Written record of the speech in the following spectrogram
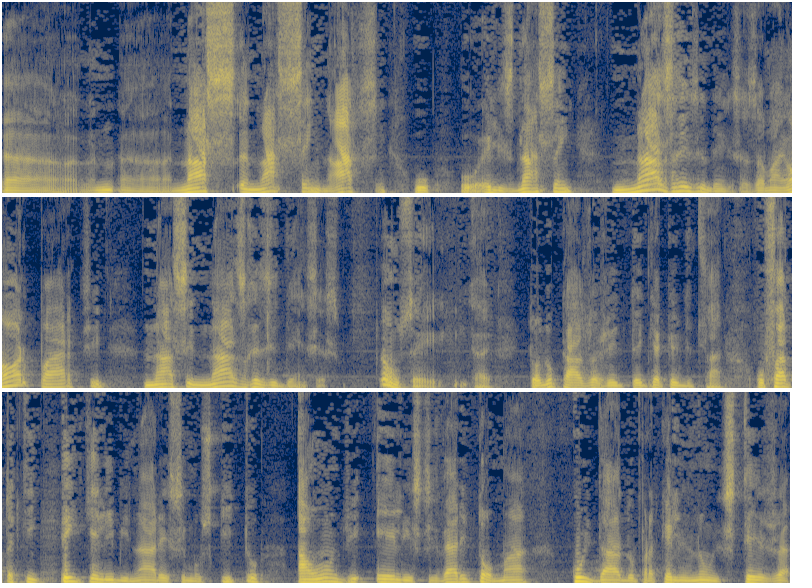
uh, nas, nascem, nascem, o, o, eles nascem nas residências. A maior parte nasce nas residências. Não sei. Em todo caso, a gente tem que acreditar. O fato é que tem que eliminar esse mosquito aonde ele estiver e tomar cuidado para que ele não esteja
